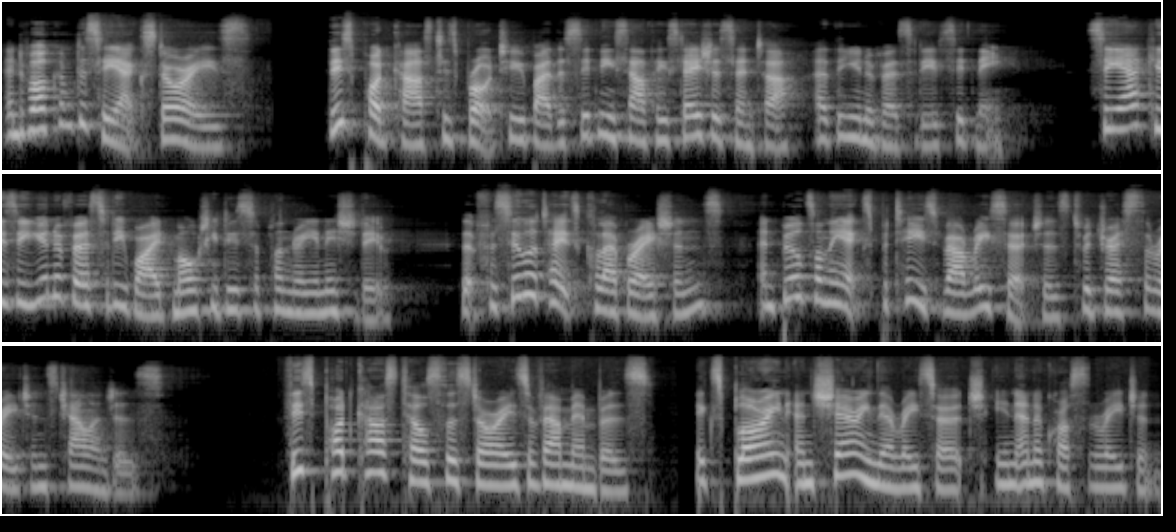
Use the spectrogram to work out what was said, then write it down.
and welcome to SEAC Stories. This podcast is brought to you by the Sydney Southeast Asia Centre at the University of Sydney. SEAC is a university wide multidisciplinary initiative that facilitates collaborations and builds on the expertise of our researchers to address the region's challenges. This podcast tells the stories of our members, exploring and sharing their research in and across the region.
